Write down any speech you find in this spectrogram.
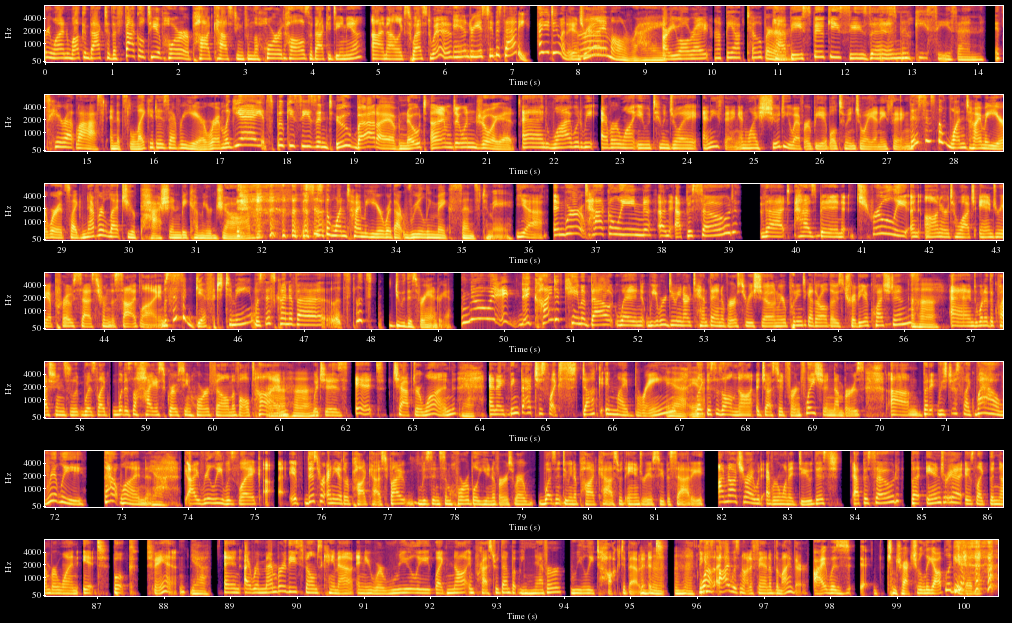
every everyone. Welcome back to the Faculty of Horror, podcasting from the horrid halls of academia. I'm Alex West with Andrea Subissati. How you doing, Andrea? I'm all right. Are you all right? Happy October. Happy spooky season. It's spooky season. It's here at last, and it's like it is every year, where I'm like, yay, it's spooky season. Too bad I have no time to enjoy it. And why would we ever want you to enjoy anything? And why should you ever be able to enjoy anything? This is the one time a year where it's like, never let your passion become your job. this is the one time a year where that really makes sense to me. Yeah. And we're tackling an episode that has been truly an honor to watch Andrea process from the sidelines. Was this a gift to me? Was this kind of a let's let's do this for Andrea? No, it, it kind of came about when we were doing our 10th anniversary show and we were putting together all those trivia questions. Uh-huh. And one of the questions was like, what is the highest grossing horror film of all time? Uh-huh. Which is It, Chapter One. Yeah. And I think that just like stuck in my brain. Yeah, yeah. Like this is all not adjusted for inflation numbers. Um, but it was just like, wow, really? That one. Yeah. I really was like, uh, if this were any other podcast, if I was in some horrible universe where I wasn't doing a podcast with Andrea Subissati, I'm not sure I would ever want to do this episode, but Andrea is like the number one It book fan. Yeah. And I remember these films came out and you were really like not impressed with them, but we never really talked about it because Mm-hmm, Well, I was not a fan of them either. I was uh, contractually obligated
